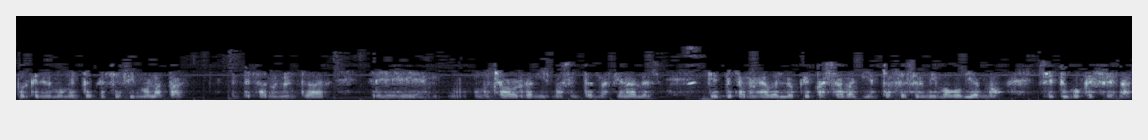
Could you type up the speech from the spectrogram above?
porque en el momento que se firmó la paz empezaron a entrar eh, muchos organismos internacionales que empezaron a ver lo que pasaba allí. Entonces el mismo gobierno se tuvo que frenar.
